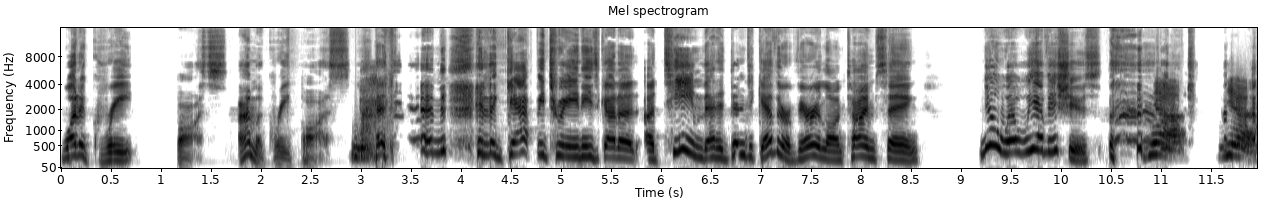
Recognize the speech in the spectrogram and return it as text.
what a great boss. I'm a great boss. And, and, and, the gap between he's got a, a team that had been together a very long time saying no well we have issues. Yeah. Yeah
